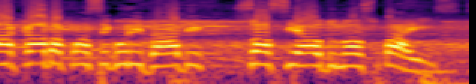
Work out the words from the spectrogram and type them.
acaba com a seguridade social do nosso país.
